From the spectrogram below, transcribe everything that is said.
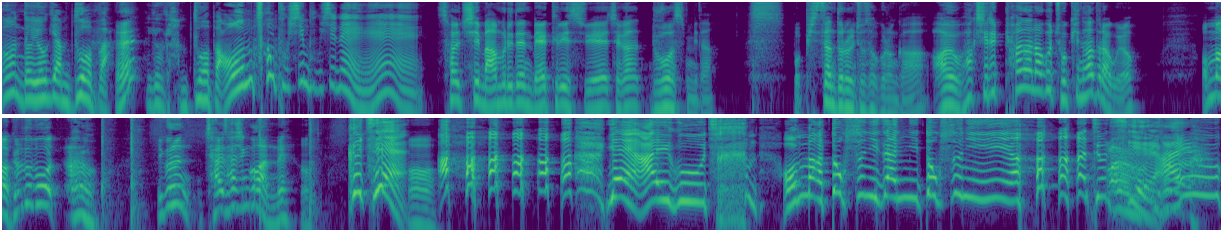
어 너 여기 한번 누워봐 에? 여기 한번 누워봐 엄청 푹신푹신해 설치 마무리된 매트리스 위에 제가 누웠습니다. 뭐 비싼 돈을 줘서 그런가? 아유 확실히 편안하고 좋긴 하더라고요. 엄마 그래도 뭐 아유, 이거는 잘 사신 것 같네. 어. 그치 어. 예 아이고 참 엄마가 똑순이잖니 똑순이 좋지 아유, 아유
